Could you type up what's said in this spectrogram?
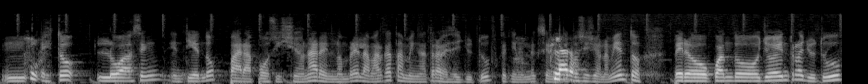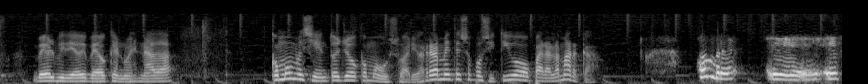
Mm, Sí. Esto lo hacen, entiendo, para posicionar el nombre de la marca también a través de YouTube, que tiene un excelente Claro. posicionamiento. Pero cuando yo entro a YouTube, veo el video y veo que no es nada. ¿Cómo me siento yo como usuario? ¿Es realmente eso positivo para la marca? Hombre, eh, es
